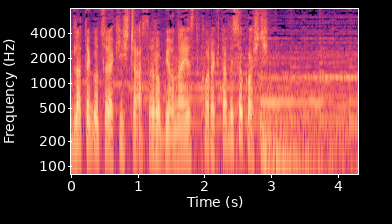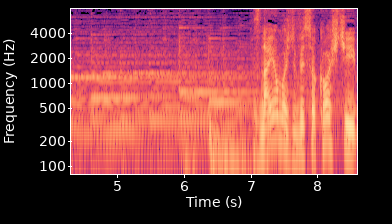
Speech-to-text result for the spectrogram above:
dlatego co jakiś czas robiona jest korekta wysokości. Znajomość wysokości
